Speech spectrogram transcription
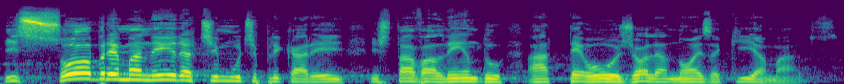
e sobremaneira te multiplicarei. Está valendo até hoje. Olha nós aqui, amados.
